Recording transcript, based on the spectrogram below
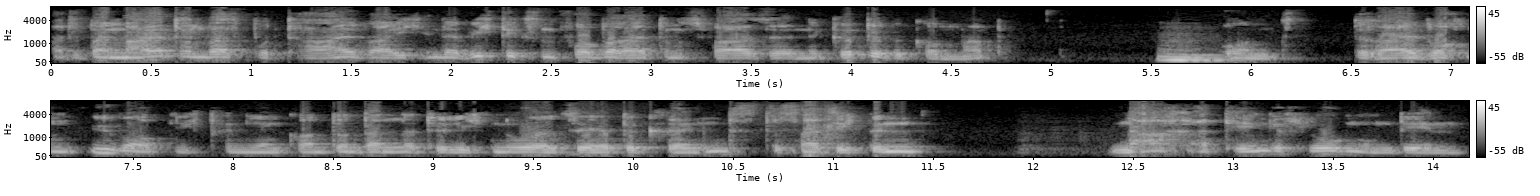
also beim Marathon war es brutal, weil ich in der wichtigsten Vorbereitungsphase eine Grippe bekommen habe mhm. und drei Wochen überhaupt nicht trainieren konnte und dann natürlich nur sehr begrenzt. Das heißt, ich bin nach Athen geflogen, um den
